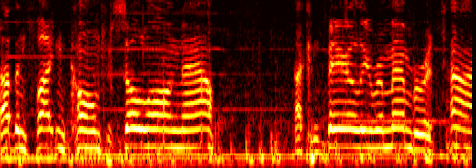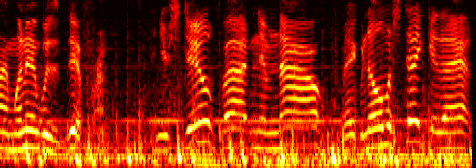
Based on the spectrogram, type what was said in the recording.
I've been fighting Colm for so long now, I can barely remember a time when it was different. And you're still fighting him now. Make no mistake of that.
